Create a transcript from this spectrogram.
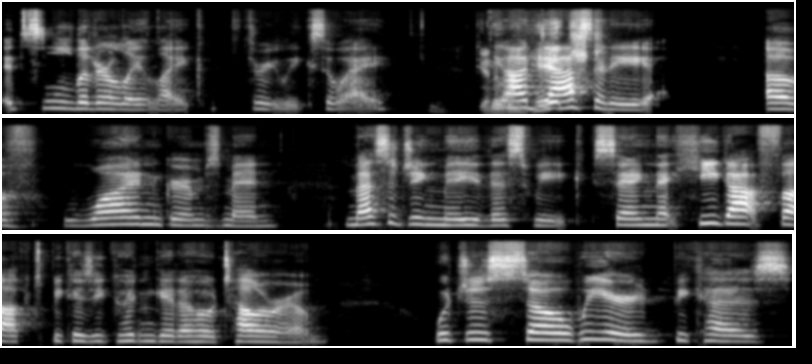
It's literally like 3 weeks away. Gonna the be hitched. audacity of one groomsman messaging me this week saying that he got fucked because he couldn't get a hotel room, which is so weird because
